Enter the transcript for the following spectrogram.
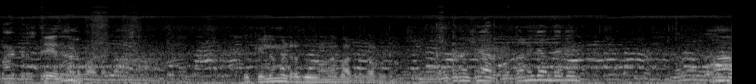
ਬਾਰਡਰ ਤੇ ਨਾਲ ਬਾਰਡਰ ਲਾ ਤੇ ਕਿਲੋਮੀਟਰ ਦੂਰ ਆਉਣਾ ਬਾਰਡਰ ਸਾਡੇ ਤੋਂ ਉਧਰ ਹੁਸ਼ਿਆਰਪੁਰ ਤਾਂ ਨਹੀਂ ਜਾਂਦੇ ਜੇ? ਹਾਂ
